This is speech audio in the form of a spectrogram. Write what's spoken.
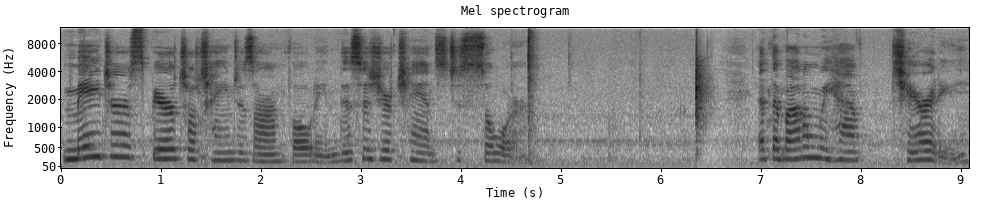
Major spiritual changes are unfolding. This is your chance to soar. At the bottom, we have Charity.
